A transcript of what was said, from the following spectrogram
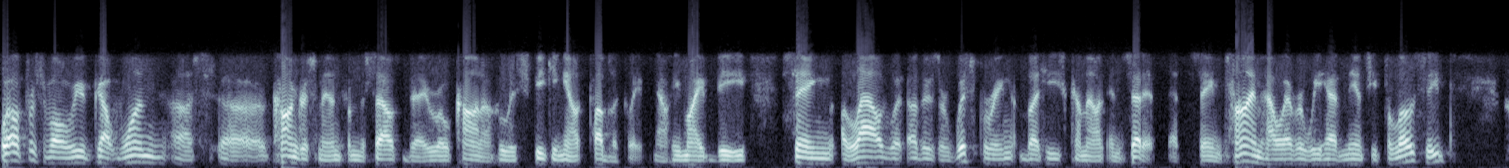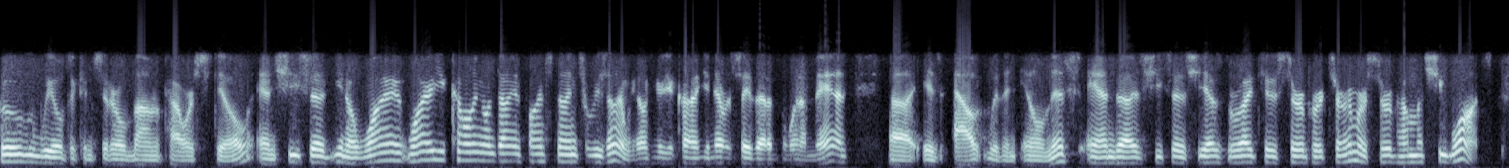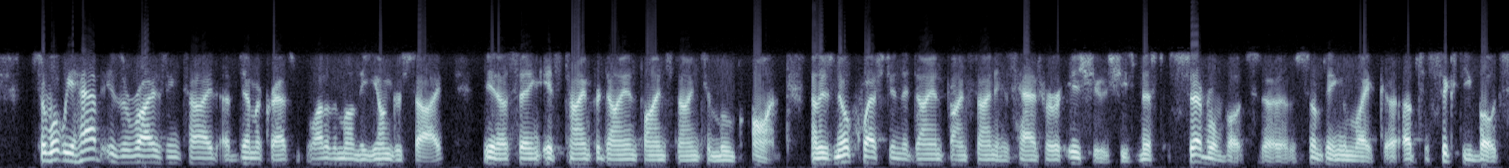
Well, first of all, we've got one uh, uh, congressman from the South Bay, Ro Khanna, who is speaking out publicly. Now, he might be saying aloud what others are whispering, but he's come out and said it. At the same time, however, we have Nancy Pelosi, who wields a considerable amount of power still, and she said, you know, why why are you calling on Dianne Feinstein to resign? We don't hear you call, you never say that when a man uh, is out with an illness, and uh, she says she has the right to serve her term or serve how much she wants. So what we have is a rising tide of Democrats, a lot of them on the younger side, you know, saying it's time for Dianne Feinstein to move on. Now, there's no question that Dianne Feinstein has had her issues. She's missed several votes, uh, something like uh, up to 60 votes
